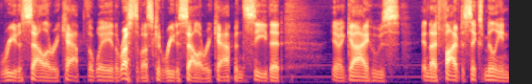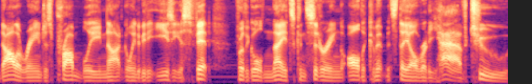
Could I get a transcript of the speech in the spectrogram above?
read a salary cap the way the rest of us can read a salary cap and see that you know a guy who's in that five to six million dollar range is probably not going to be the easiest fit for the Golden Knights, considering all the commitments they already have to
